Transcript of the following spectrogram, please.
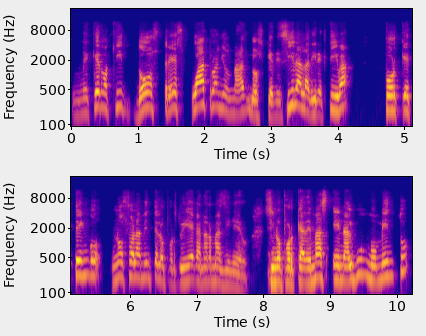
me quedo aquí dos, tres, cuatro años más, los que decida la directiva, porque tengo no solamente la oportunidad de ganar más dinero, sino porque además en algún momento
